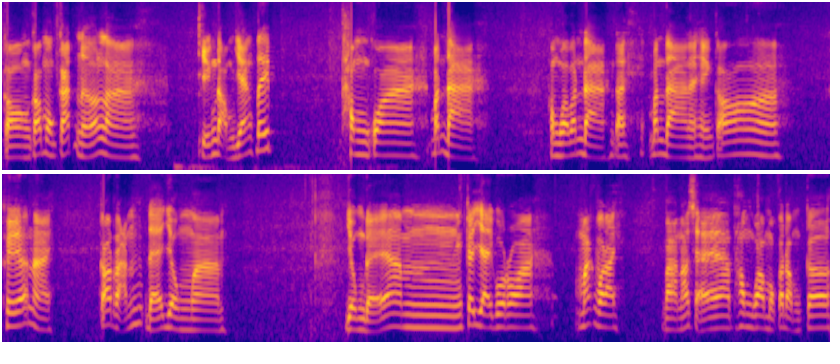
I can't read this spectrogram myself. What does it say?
Còn có một cách nữa là chuyển động gián tiếp thông qua bánh đà. Thông qua bánh đà. Đây bánh đà này hiện có à, khía này. Có rãnh để dùng mà dùng để cái dây Goroa mắc vào đây. Và nó sẽ thông qua một cái động cơ.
